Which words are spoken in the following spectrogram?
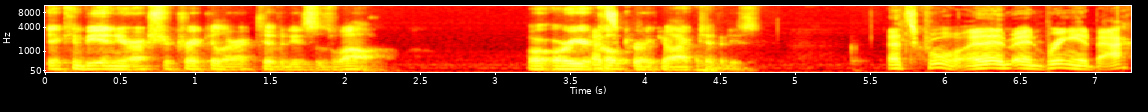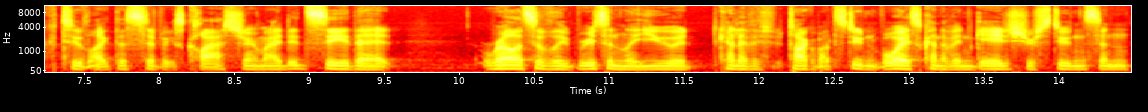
it can be in your extracurricular activities as well or, or your That's co-curricular activities That's cool. And, and bringing it back to like the civics classroom, I did see that relatively recently you would kind of talk about student voice, kind of engaged your students in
